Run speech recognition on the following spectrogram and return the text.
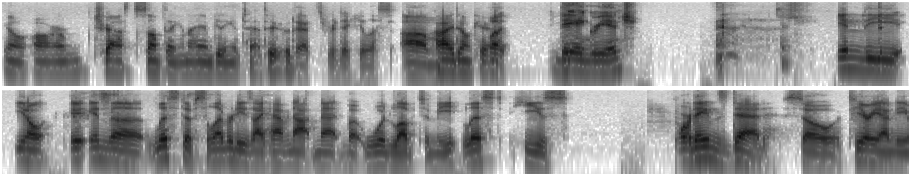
you know arm chest something and i am getting it tattooed That's ridiculous. Um, i don't care but The Angry Inch. in the you know in the list of celebrities I have not met but would love to meet list, he's Bourdain's dead, so Thierry Henry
